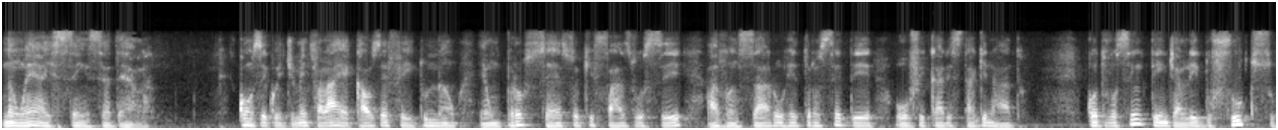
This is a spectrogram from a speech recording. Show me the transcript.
Não é a essência dela. Consequentemente, falar ah, é causa e efeito. Não, é um processo que faz você avançar ou retroceder ou ficar estagnado. Quando você entende a lei do fluxo,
